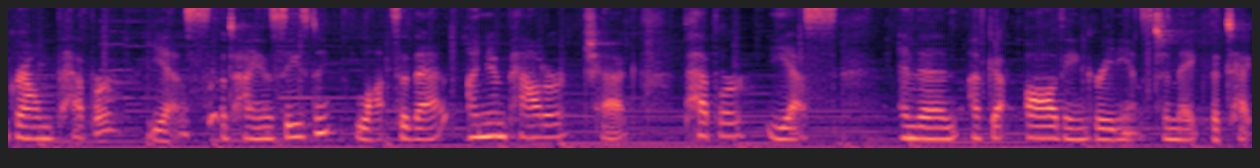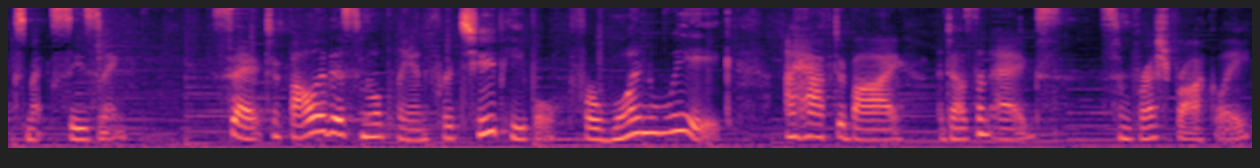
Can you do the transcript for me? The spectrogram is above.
Ground pepper, yes. Italian seasoning, lots of that. Onion powder, check. Pepper, yes. And then I've got all the ingredients to make the Tex-Mex seasoning. So to follow this meal plan for two people for one week, I have to buy a dozen eggs, some fresh broccoli,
